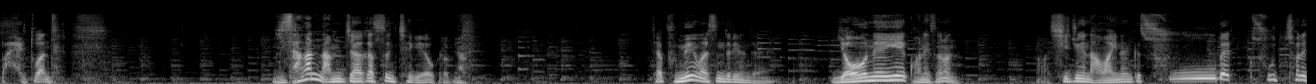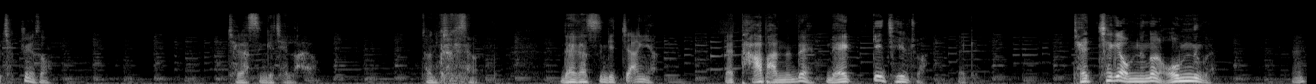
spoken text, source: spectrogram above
말도 안 돼. 이상한 남자가 쓴 책이에요, 그러면. 제가 분명히 말씀드리는데, 연애에 관해서는 시중에 나와 있는 그 수백, 수천의 책 중에서 제가 쓴 게 제일 나아요. 전 그렇게 생각합니다. 내가 쓴 게 짱이야. 내가 다 봤는데 내 게 제일 좋아. 이렇게. 제 책에 없는 건 없는 거야. 네?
